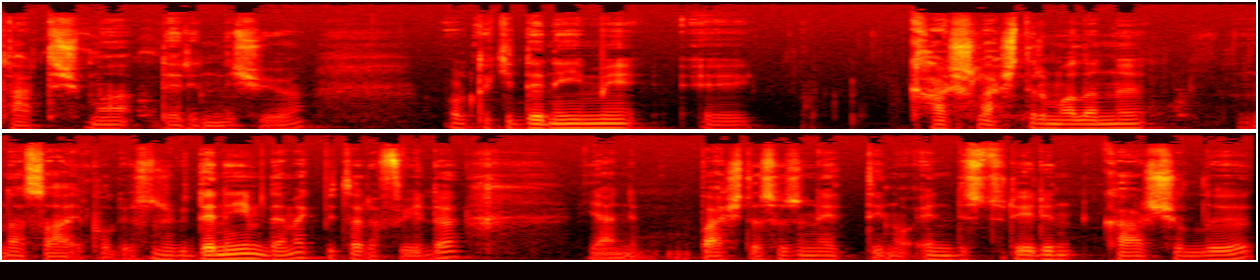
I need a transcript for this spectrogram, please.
tartışma derinleşiyor. Oradaki deneyimi e, karşılaştırma alanına sahip oluyorsun. Çünkü deneyim demek bir tarafıyla yani başta sözünü ettiğin o endüstriyelin karşılığı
